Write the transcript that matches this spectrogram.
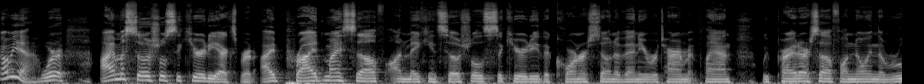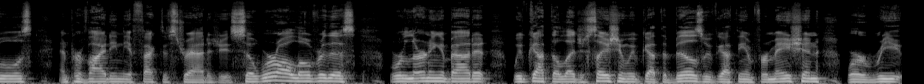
Oh yeah, we're I'm a social security expert. I pride myself on making social security the cornerstone of any retirement plan. We pride ourselves on knowing the rules and providing the effective strategies. So we're all over this. We're learning about it. We've got the legislation, we've got the bills, we've got the information. We're re-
